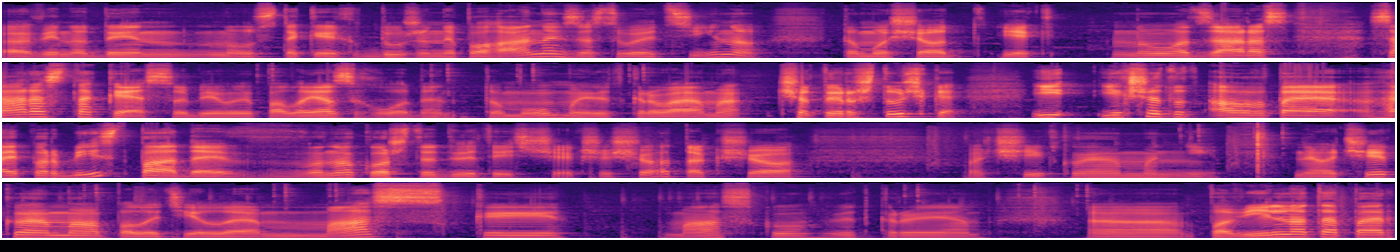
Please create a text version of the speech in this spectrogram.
е, він один ну, з таких дуже непоганих за свою ціну. Тому що, от, як. Ну, от зараз, зараз таке собі випало, я згоден. Тому ми відкриваємо 4 штучки. І якщо тут АВП Hyperbeast падає, воно коштує 2000, якщо що, так що. Очікуємо, ні. Не очікуємо. Полетіли маски. Маску відкриємо. Е, повільно тепер.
